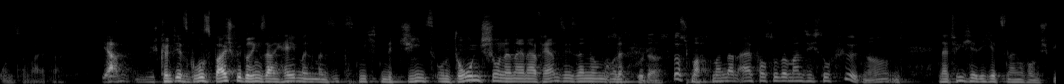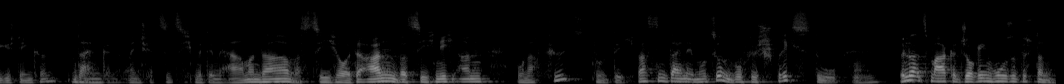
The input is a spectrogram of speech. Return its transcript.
und so weiter. Ja, ich könnte jetzt ein großes Beispiel bringen, sagen, hey, man, man sitzt nicht mit Jeans und Ton schon in einer Fernsehsendung. Das, oder, gut aus. das macht man dann einfach so, wenn man sich so fühlt. Ne? Und natürlich hätte ich jetzt lange vor dem Spiegel stehen können und dahin können, Mensch, jetzt sitze ich mit dem Hermann da, was ziehe ich heute an, was ziehe ich nicht an, wonach fühlst du dich, was sind deine Emotionen, wofür sprichst du? Mhm. Wenn du als Marke Jogginghose bist, dann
